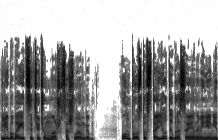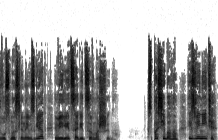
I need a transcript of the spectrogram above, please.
Либо боится тетю Машу со шлангом. Он просто встает и, бросая на меня недвусмысленный взгляд, велит садиться в машину. «Спасибо вам, извините!»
